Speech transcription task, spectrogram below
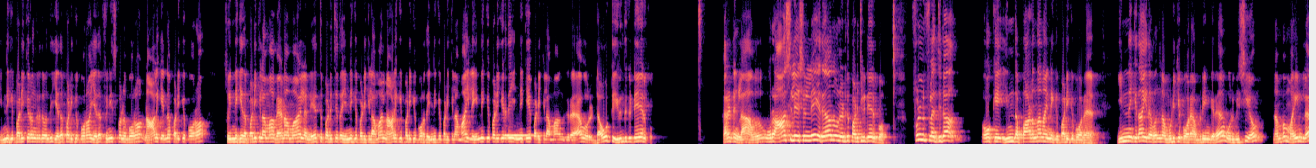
இன்றைக்கி படிக்கிறோங்கிறது வந்து எதை படிக்க போகிறோம் எதை ஃபினிஷ் பண்ண போகிறோம் நாளைக்கு என்ன படிக்க போகிறோம் ஸோ இன்றைக்கி இதை படிக்கலாமா வேணாமா? இல்லை நேற்று படித்ததை இன்றைக்கி படிக்கலாமா? நாளைக்கு படிக்க போகிறத இன்றைக்கி படிக்கலாமா? இல்லை இன்றைக்கி படிக்கிறதே இன்றைக்கே படிக்கலாமாங்கிற ஒரு டவுட் இருந்துக்கிட்டே இருக்கும். கரெக்டுங்களா ஒரு ஆசிலேஷன்லேயே ஏதாவது ஒன்று எடுத்து படிச்சுக்கிட்டே இருப்போம். ஃபுல் ஃப்ளஜ்டாக ஓகே இந்த பாடம் தான் நான் இன்னைக்கு படிக்க போகிறேன் இன்னைக்கு தான் இதை வந்து நான் முடிக்க போகிறேன் அப்படிங்கிற ஒரு விஷயம் நம்ம மைண்டில்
